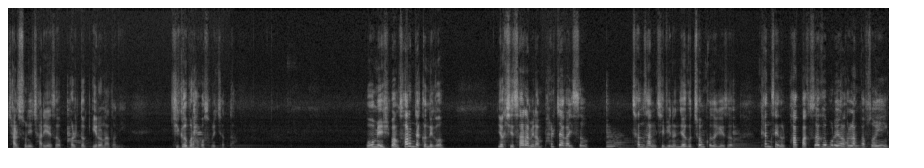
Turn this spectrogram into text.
찰순이 자리에서 벌떡 일어나더니 기겁을 하고 소리쳤다 오메 시방 사람 잡건네 거? 역시 사람이란 팔자가 있어. 천상 지비는 여그 청구석에서 평생을 팍팍 썩어버려야 헐랑갑소잉.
